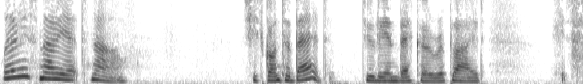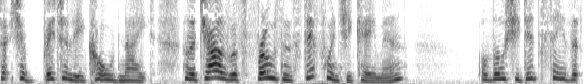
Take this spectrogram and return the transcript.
Where is Mariette now? She's gone to bed, Julian Beco replied. It's such a bitterly cold night, and the child was frozen stiff when she came in. Although she did say that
